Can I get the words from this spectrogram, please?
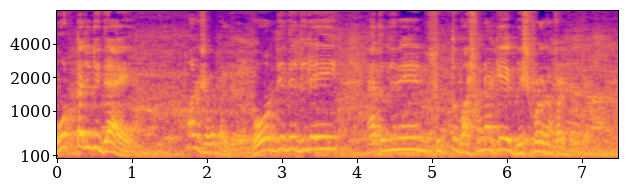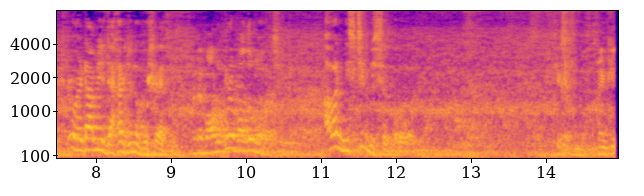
ভোটটা যদি দেয় মানুষ এবার পাল্টে দেবে। ভোট দিতে দিলেই এতদিনের সুপ্ত বাসনাকে বিস্ফোরণ আকার করবে এবং এটা আমি দেখার জন্য বসে আছি। মানে বড়পুরে বদল হচ্ছে আমার নিশ্চিত বিশ্বাস বলা যাবে থ্যাংক ইউ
